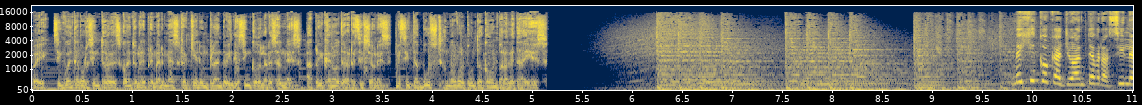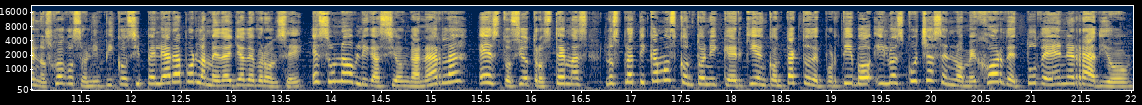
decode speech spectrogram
AroPay. 50% de descuento en el primer mes requiere un plan de 25 dólares al mes. Aplican otras restricciones. Visita boostmobile.com para detalles. México cayó ante Brasil en los Juegos Olímpicos y peleará por la medalla de bronce. ¿Es una obligación ganarla? Estos y otros temas los platicamos con Tony Kerky en Contacto Deportivo y lo escuchas en lo mejor de tu DN Radio.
